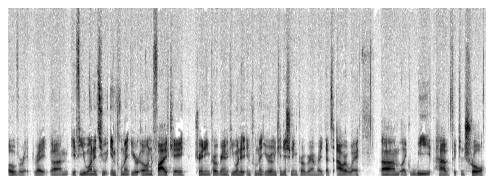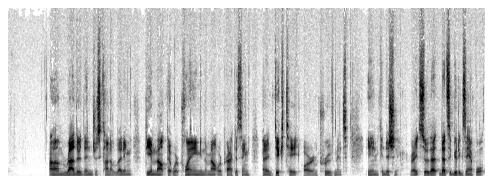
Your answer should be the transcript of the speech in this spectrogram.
over it, right? Um, if you wanted to implement your own 5K training program, if you wanted to implement your own conditioning program, right, that's our way. Um, like we have the control um, rather than just kind of letting the amount that we're playing and the amount we're practicing kind of dictate our improvement in conditioning, right? So that that's a good example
